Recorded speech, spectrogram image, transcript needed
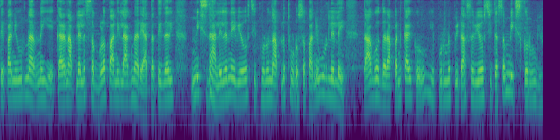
ते पाणी उरणार नाही आहे कारण आपल्याला सगळं पाणी लागणार आहे. आता ते जरी मिक्स झालेलं नाही व्यवस्थित म्हणून आपलं थोडंसं पाणी उरलेलं आहे. तर अगोदर आपण काय करू हे पूर्ण पीठ असं व्यवस्थित असं मिक्स करून घेऊ.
